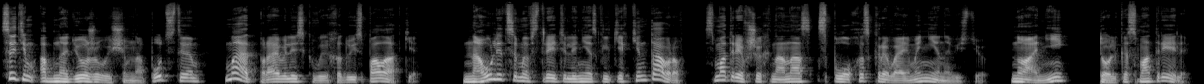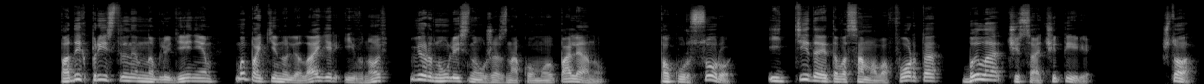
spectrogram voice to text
С этим обнадеживающим напутствием мы отправились к выходу из палатки. На улице мы встретили нескольких кентавров, смотревших на нас с плохо скрываемой ненавистью. Но они только смотрели. Под их пристальным наблюдением мы покинули лагерь и вновь вернулись на уже знакомую поляну. По курсору идти до этого самого форта было часа четыре. «Что,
